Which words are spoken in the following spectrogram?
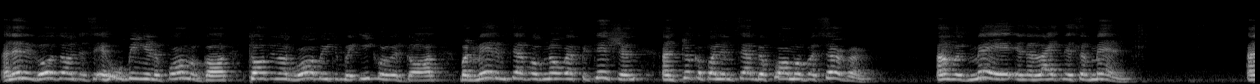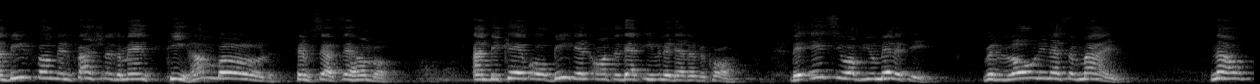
And then it goes on to say, who being in the form of God, taught not robbery to be equal with God, but made himself of no repetition, and took upon himself the form of a servant, and was made in the likeness of men. And being found in fashion as a man, he humbled himself, say humble, and became obedient unto death, even the death of the cross. The issue of humility with lowliness of mind. Now,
